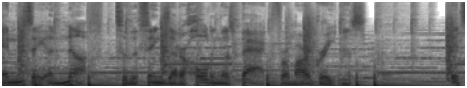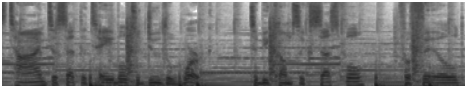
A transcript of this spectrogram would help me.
And we say enough to the things that are holding us back from our greatness. It's time to set the table to do the work to become successful, fulfilled,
